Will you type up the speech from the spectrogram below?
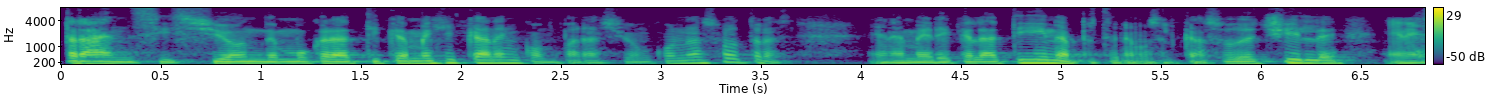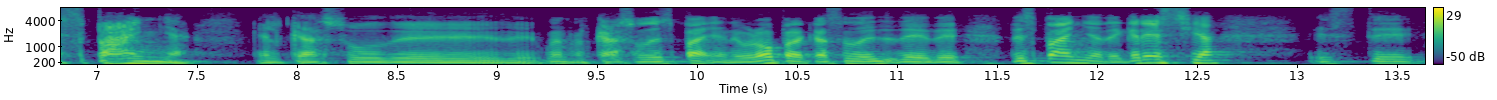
transición democrática mexicana en comparación con las otras. En América Latina, pues tenemos el caso de Chile, en España, el caso de, bueno, el caso de España, en Europa, el caso de, de, España, de Grecia, este,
